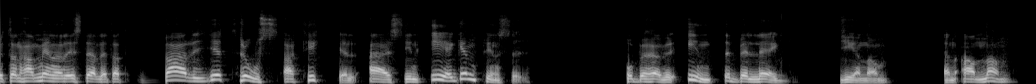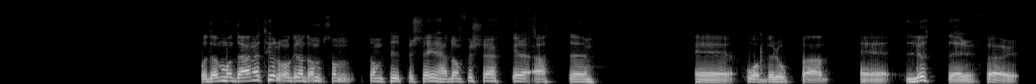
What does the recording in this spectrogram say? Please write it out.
Utan han menade istället att varje trosartikel är sin egen princip och behöver inte belägg genom en annan. Och de moderna teologerna, de som, som Piper säger här, de försöker att eh, eh åberopa Eh, Luther för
